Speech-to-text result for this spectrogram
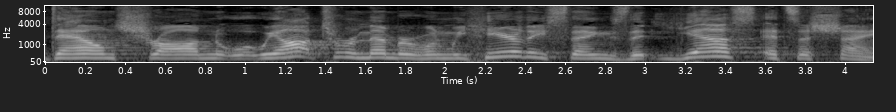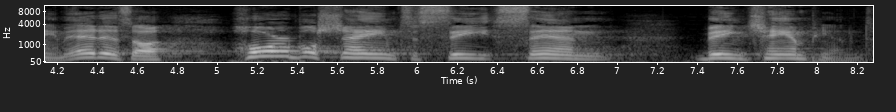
downtrodden. We ought to remember when we hear these things that yes, it's a shame. It is a horrible shame to see sin being championed.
